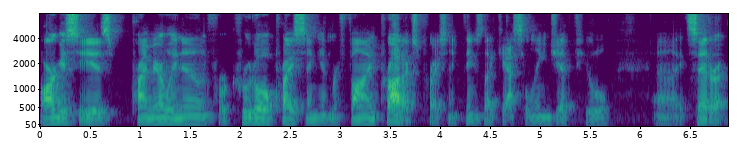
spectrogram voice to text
Argus is primarily known for crude oil pricing and refined products pricing, things like gasoline, jet fuel, uh, etc.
